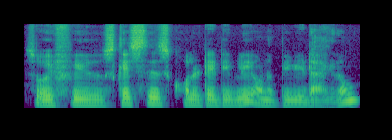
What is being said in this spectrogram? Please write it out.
So, if you sketch this qualitatively on a PV diagram,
